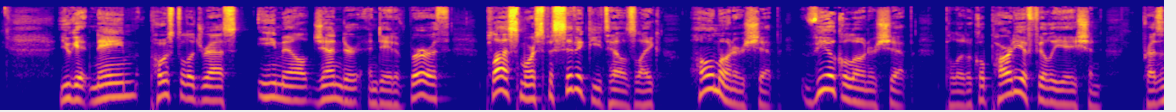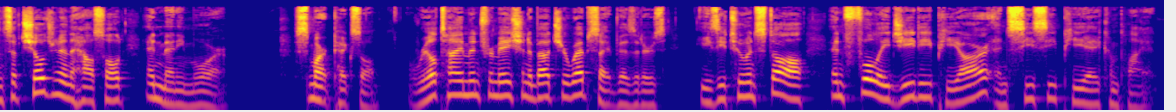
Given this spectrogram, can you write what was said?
You get name, postal address, email, gender, and date of birth, plus more specific details like home ownership, vehicle ownership, political party affiliation, presence of children in the household, and many more. Smart Pixel, real time information about your website visitors, easy to install, and fully GDPR and CCPA compliant.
